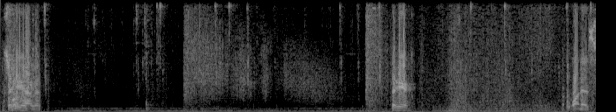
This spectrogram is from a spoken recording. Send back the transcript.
That's what you have it. They're here. One is.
